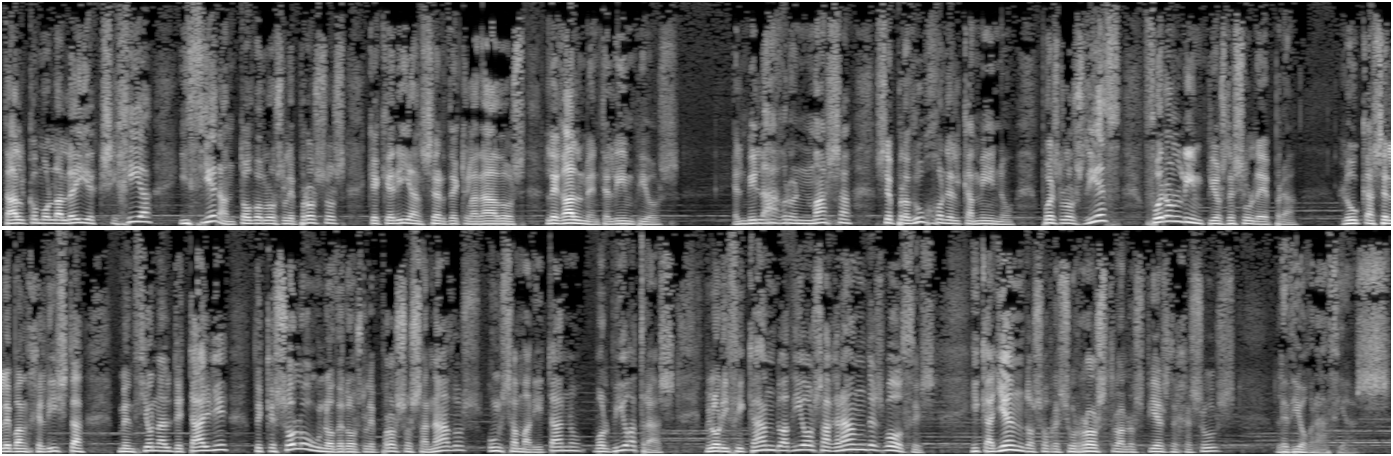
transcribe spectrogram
tal como la ley exigía, hicieran todos los leprosos que querían ser declarados legalmente limpios. El milagro en masa se produjo en el camino, pues los diez fueron limpios de su lepra. Lucas el evangelista menciona el detalle de que sólo uno de los leprosos sanados, un samaritano, volvió atrás, glorificando a Dios a grandes voces y cayendo sobre su rostro a los pies de Jesús, le dio gracias.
